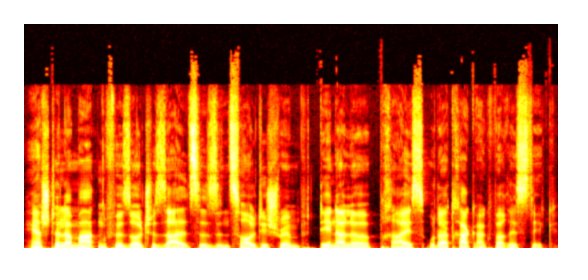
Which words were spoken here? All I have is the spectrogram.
Herstellermarken für solche Salze sind Salty Shrimp, Denale, Preis oder Trag Aquaristik.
